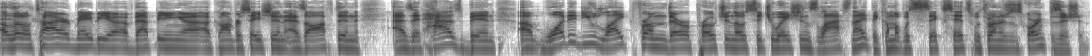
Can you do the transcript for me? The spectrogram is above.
a little tired, maybe of that being a, conversation as often as it has been. Um, what did you like from their approach in those situations last night? They come up with six hits with runners in scoring position.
